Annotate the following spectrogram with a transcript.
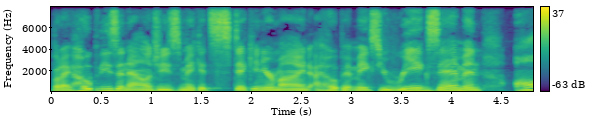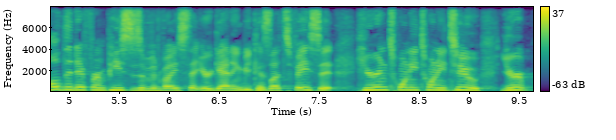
But I hope these analogies make it stick in your mind. I hope it makes you re examine all the different pieces of advice that you're getting. Because let's face it, here in 2022, you're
